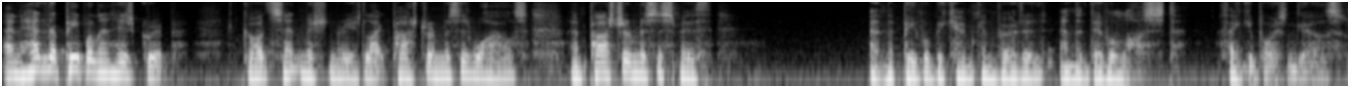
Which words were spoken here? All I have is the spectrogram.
and had the people in his grip. God sent missionaries like Pastor and Mrs. Wiles and Pastor and Mrs. Smith, and the people became converted and the devil lost. Thank you, boys and girls.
